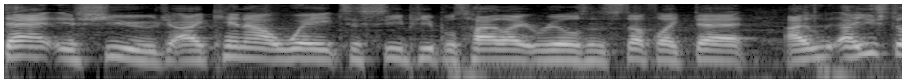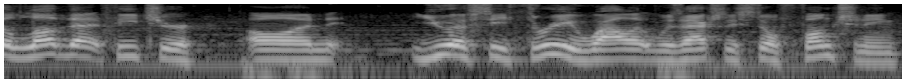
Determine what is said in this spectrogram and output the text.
That is huge. I cannot wait to see people's highlight reels and stuff like that. I, I used to love that feature on UFC 3 while it was actually still functioning,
